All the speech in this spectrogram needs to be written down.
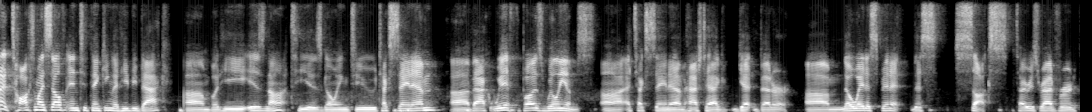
of talked myself into thinking that he'd be back, um, but he is not. He is going to Texas A&M, uh, back with Buzz Williams uh, at Texas A&M. Hashtag get better. Um, no way to spin it. This sucks. Tyrece Radford,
